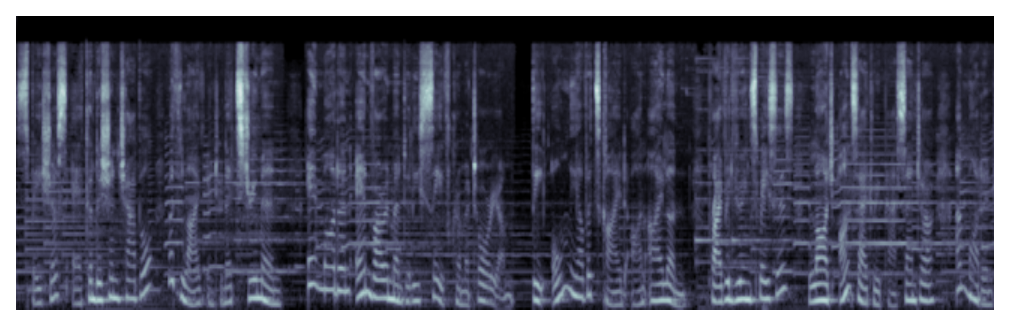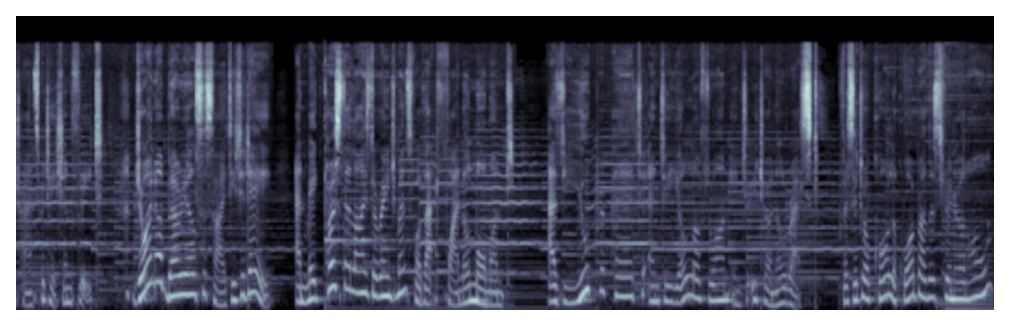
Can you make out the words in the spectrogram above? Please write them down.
spacious air conditioned chapel with live internet streaming a modern, environmentally safe crematorium, the only of its kind on island, private viewing spaces, large on-site repast center, a modern transportation fleet. Join our burial society today and make personalized arrangements for that final moment as you prepare to enter your loved one into eternal rest. Visit or call Lacroix Brothers Funeral Home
